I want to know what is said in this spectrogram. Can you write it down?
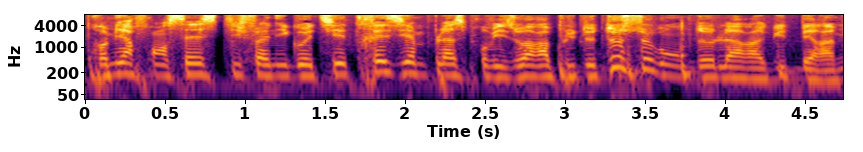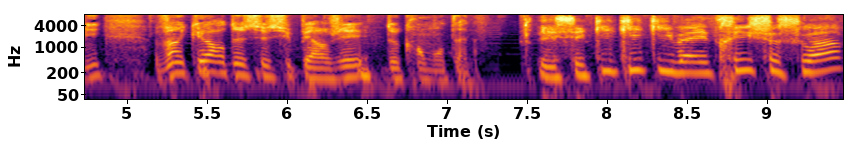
Première Française Tiffany Gauthier, 13e place provisoire à plus de deux secondes de Lara Gutberami. Vainqueur de ce super G de Cramontana. Et c'est Kiki qui va être riche ce soir?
